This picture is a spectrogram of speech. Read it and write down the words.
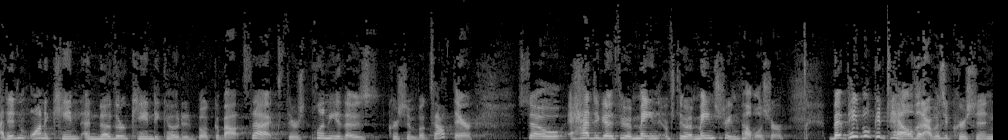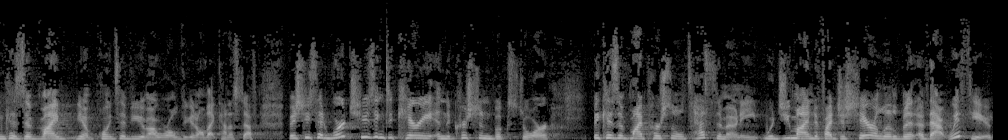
I didn't want can, another candy coated book about sex. There's plenty of those Christian books out there. So I had to go through a main through a mainstream publisher. But people could tell that I was a Christian because of my you know points of view, my worldview, and all that kind of stuff. But she said, "We're choosing to carry it in the Christian bookstore because of my personal testimony. Would you mind if I just share a little bit of that with you?"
